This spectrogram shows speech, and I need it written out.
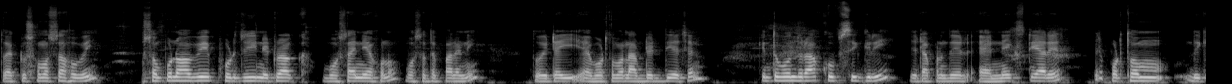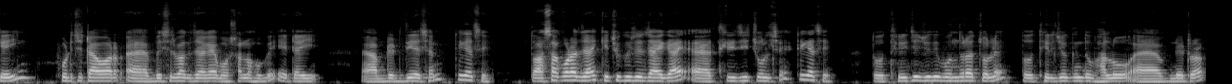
তো একটু সমস্যা হবেই। সম্পূর্ণভাবে ফোর জি নেটওয়ার্ক বসায়নি এখনও বসাতে পারেনি। তো এটাই বর্তমান আপডেট দিয়েছেন। কিন্তু বন্ধুরা, খুব শীঘ্রই যেটা আপনাদের নেক্সট ইয়ারের প্রথম দিকেই ফোর জি টাওয়ার বেশিরভাগ জায়গায় বসানো হবে, এটাই আপডেট দিয়েছেন, ঠিক আছে? তো আশা করা যায় কিছু কিছু জায়গায় থ্রি জি চলছে, ঠিক আছে? তো থ্রি জি যদি বন্ধুরা চলে, তো থ্রি জিও কিন্তু ভালো নেটওয়ার্ক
